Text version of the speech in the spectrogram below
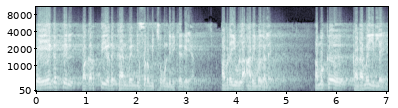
വേഗത്തിൽ പകർത്തിയെടുക്കാൻ വേണ്ടി ശ്രമിച്ചുകൊണ്ടിരിക്കുകയാണ്. അവിടെയുള്ള അറിവുകളെ. നമുക്ക് കടമയില്ലേ?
